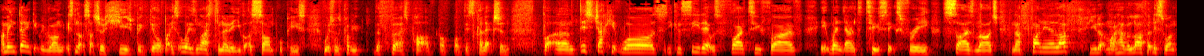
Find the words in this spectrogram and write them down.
I mean, don't get me wrong, it's not such a huge big deal, but it's always nice to know that you got a sample piece, which was probably the first part of, of, of this collection. But um, this jacket was, you can see there, it was 525, it went down to 263, size large. Now, funny enough, you lot might have a laugh at this one,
